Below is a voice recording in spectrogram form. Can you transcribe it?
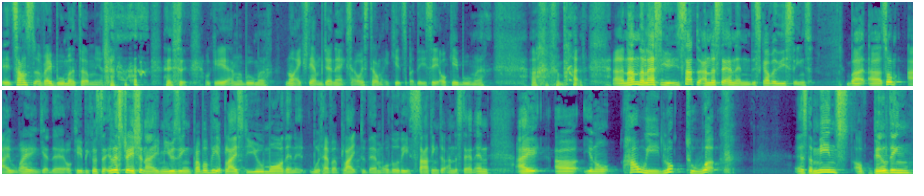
It sounds a very boomer term. You know? said, okay, I'm a boomer. No, actually, I'm Gen X. I always tell my kids, but they say, okay, boomer. but uh, nonetheless, you start to understand and discover these things. But uh, so I why did I get there? Okay, because the illustration I'm using probably applies to you more than it would have applied to them, although they're starting to understand. And I, uh, you know, how we look to work as the means of building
